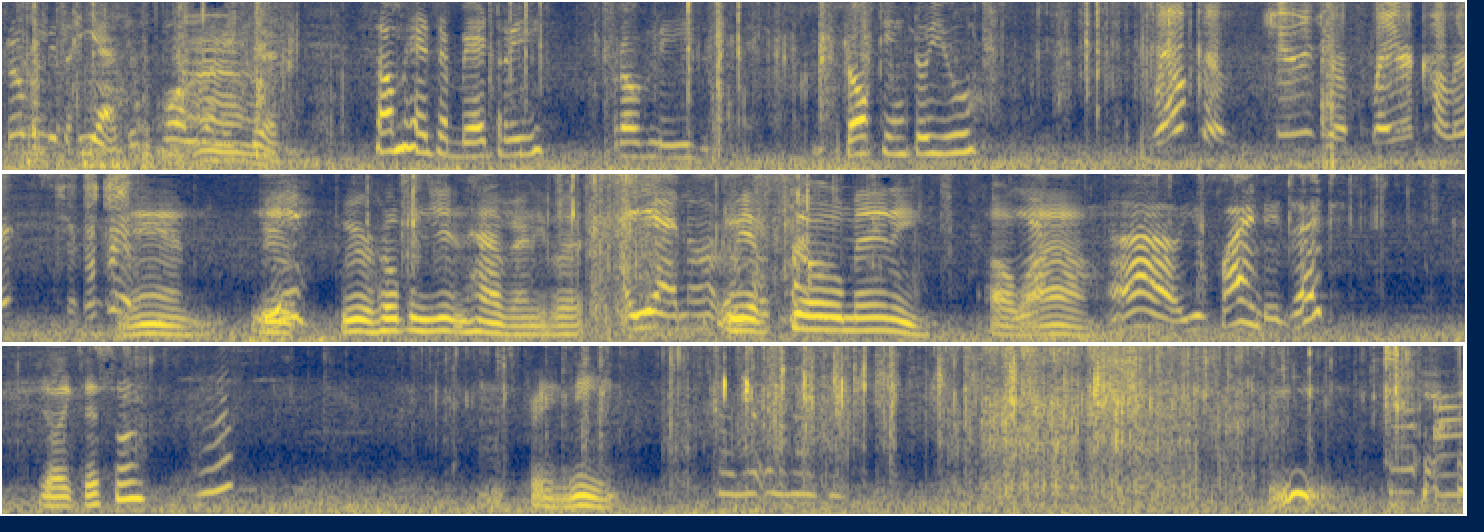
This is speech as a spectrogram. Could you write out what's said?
Probably, the, yeah, the small one Ah. is there. Some has a battery, probably is talking to you. Welcome. Choose your player color to begin. Man, we, Yeah. we were hoping you didn't have any, but yeah, no. we have has so many. Oh, Yeah. wow. Oh, you find it, right? You like this one? Huh? That's pretty neat. So what is it? Ooh, It's all um,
